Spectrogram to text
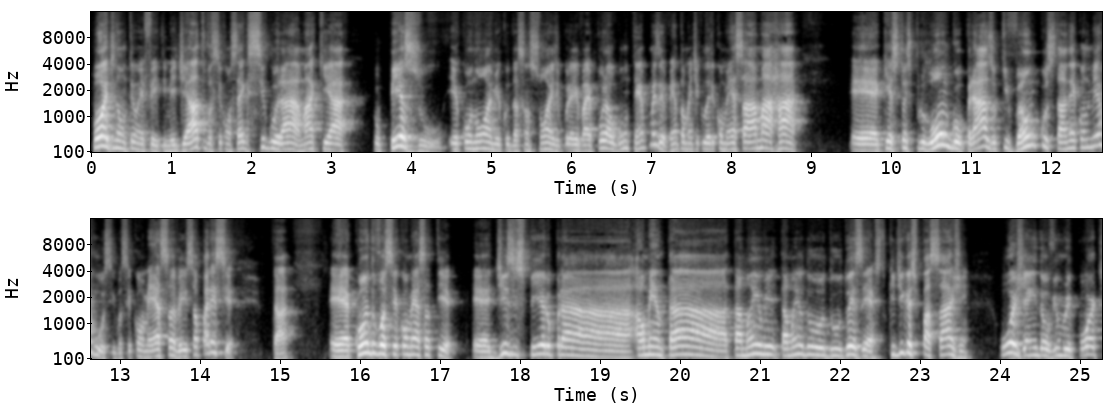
pode não ter um efeito imediato, você consegue segurar, maquiar o peso econômico das sanções e por aí vai por algum tempo, mas eventualmente aquilo ali começa a amarrar é, questões para o longo prazo que vão custar na economia russa, e você começa a ver isso aparecer. Tá? É, quando você começa a ter é, desespero para aumentar tamanho, tamanho do, do, do exército. Que diga de passagem, hoje ainda ouvi um report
